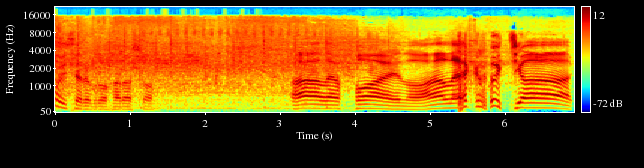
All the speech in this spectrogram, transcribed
ну і серебро хорошо. Але файно, але крутяк.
